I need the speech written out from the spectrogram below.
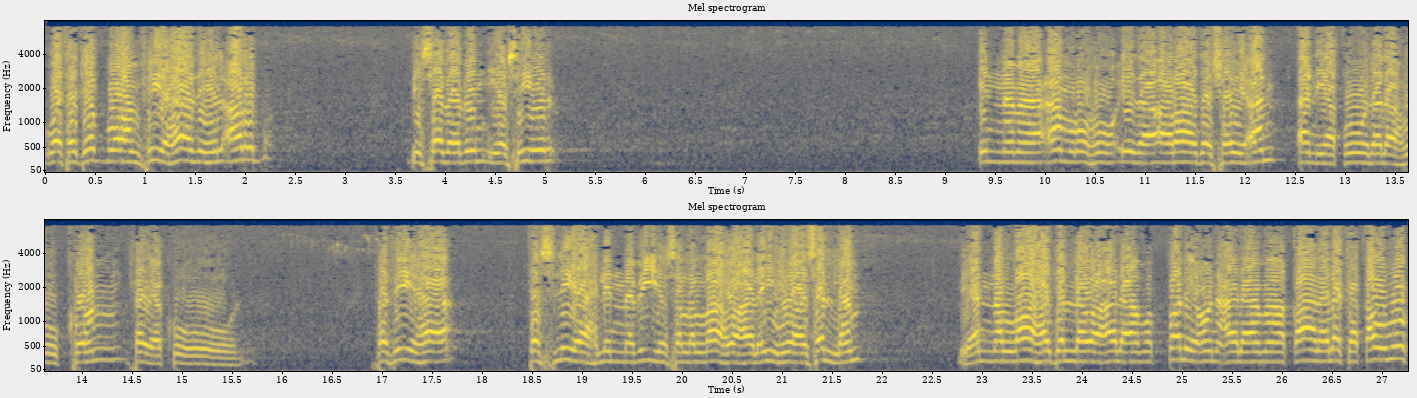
وتجبرا في هذه الأرض بسبب يسير. إنما أمره إذا أراد شيئا أن يقول له كن فيكون. ففيها تسلية للنبي صلى الله عليه وسلم بأن الله جل وعلا مطلع على ما قال لك قومك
